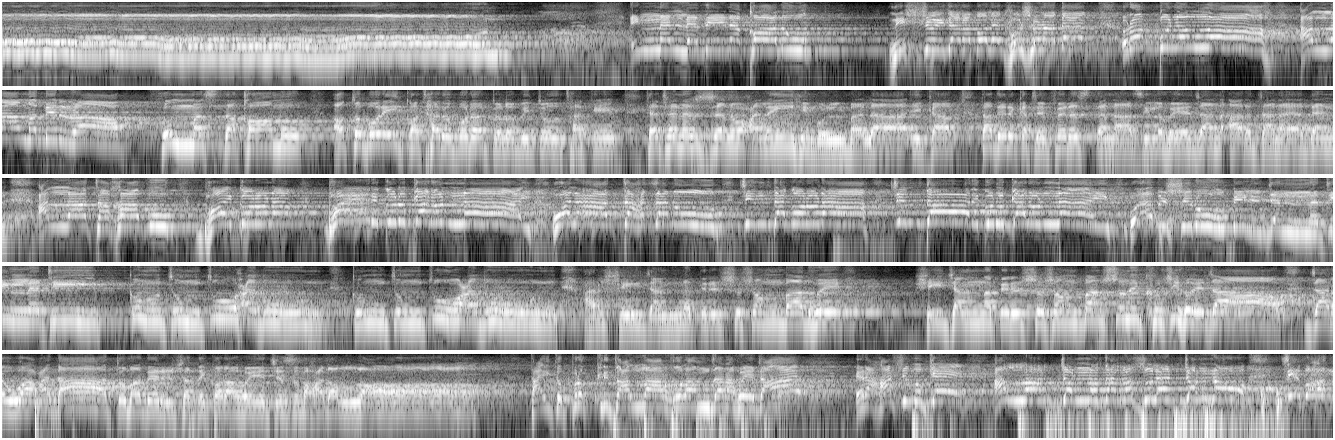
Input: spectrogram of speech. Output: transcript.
অতপর এই কথার উপর অটল বিচল থাকে। তাদের কাছে ফেরস্তা নাজিল হয়ে যান আর জানায় দেন, আল্লাহ তাখাবু ভয় করো না, ভয়ের কোনো কারণ নাই। ওয়ালা তাহজানু, চিন্তা করো না, চিন্তার কোনো কারণ নাই। ওয়াবশিরু বিল জান্নাতিল্লাতি, কুনতুম তুহাদুন। কুমতুম তু আদুন আর সেই জান্নাতের সুসংবাদ হয়ে, সেই জান্নাতের সুসংবাদ শুনে খুশি হয়ে যাও। যার ওয়াদা তোমাদের সাথে করা হয়েছে তাই তো প্রকৃত আল্লাহর গোলাম যারা হয়ে যায়, এরা হাসি মুখে আল্লাহর জন্য, তার রসুলের জন্য জীবন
